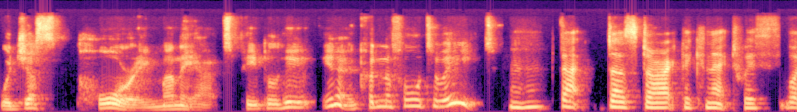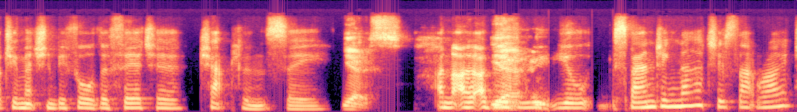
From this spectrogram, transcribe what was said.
were just pouring money out to people who who, you know, couldn't afford to eat. Mm-hmm. That does directly connect with what you mentioned before the theatre chaplaincy. Yes. And I, I believe yeah. you, you're expanding that, is that right?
